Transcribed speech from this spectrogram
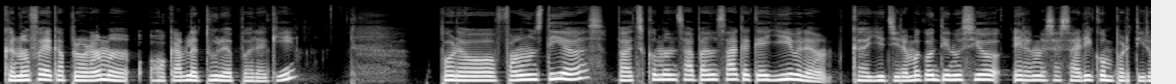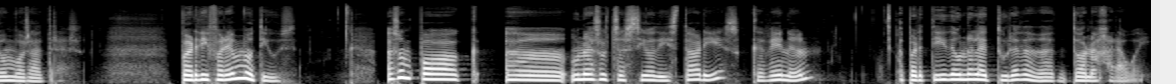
que no feia cap programa o cap lectura per aquí, però fa uns dies vaig començar a pensar que aquell llibre que llegirem a continuació era necessari compartir-ho amb vosaltres. Per diferents motius. És un poc eh, una successió d'històries que venen a partir d'una lectura de Donna Haraway.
